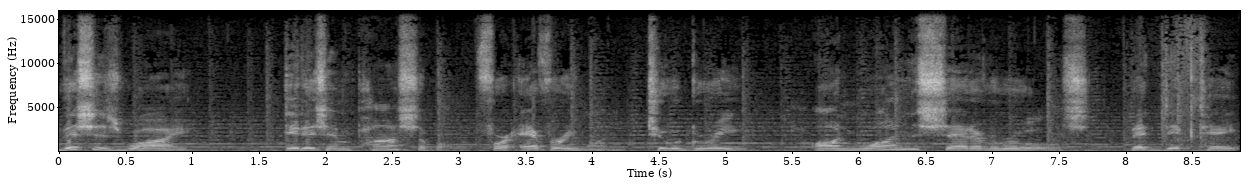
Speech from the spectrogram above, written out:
This is why it is impossible for everyone to agree on one set of rules that dictate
